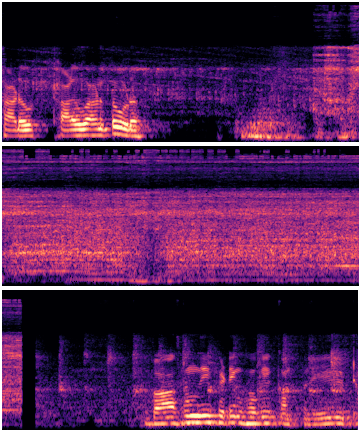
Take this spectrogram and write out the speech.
ਥਾੜੂ, ਥਾਲੂਗਾ ਹੁਣ ਧੂੜ। ਬਾਥਰੂਮ ਦੀ ਫਿਟਿੰਗ ਹੋ ਗਈ ਕੰਪਲੀਟ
